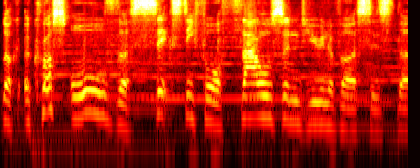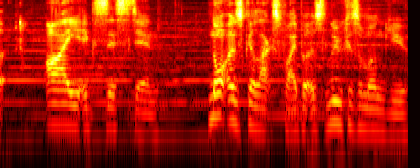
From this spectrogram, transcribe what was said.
Look, across all the 64,000 universes that I exist in, not as Galaxify, but as Lucas among you,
